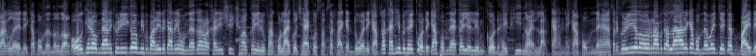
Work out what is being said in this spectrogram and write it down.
มากเลยนะครับผมนะน้องๆโอเคครับผมนะในคลิปนี้ก็มีประมาณนี้ละกันนะครับผมนะถ้าใครที่ชื่นชอบก็อย่าลืมฝากกดไลค์กดแชร์กด subscribe กันด้วยนะครับถ้าใครที่ไม่เคยกดนะครับผมนะก็อย่าลืมกดให้พี่หน่อยละกันนะครับผมนะฮะสำหรับคลิปนี้ก็ต้องลาไปก่อนแล้วนะครับผมนะไว้เจอกันใหม่ใน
